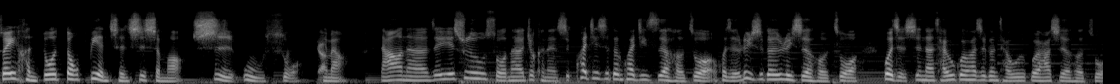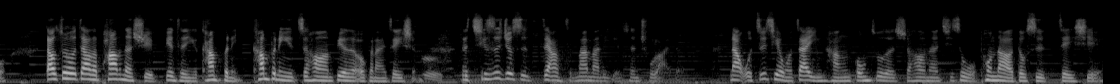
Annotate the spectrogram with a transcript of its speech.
所以很多都变成是什么事务所，有没有？然后呢，这些事务所呢，就可能是会计师跟会计师的合作，或者律师跟律师的合作，或者是呢，财务规划师跟财务规划师的合作。到最后，这样的 partnership 变成一个 company，company 之后呢，变成 organization。嗯，那其实就是这样子慢慢的衍生出来的。那我之前我在银行工作的时候呢，其实我碰到的都是这些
